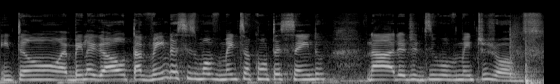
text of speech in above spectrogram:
Então é bem legal estar tá vendo esses movimentos acontecendo na área de desenvolvimento de jogos.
